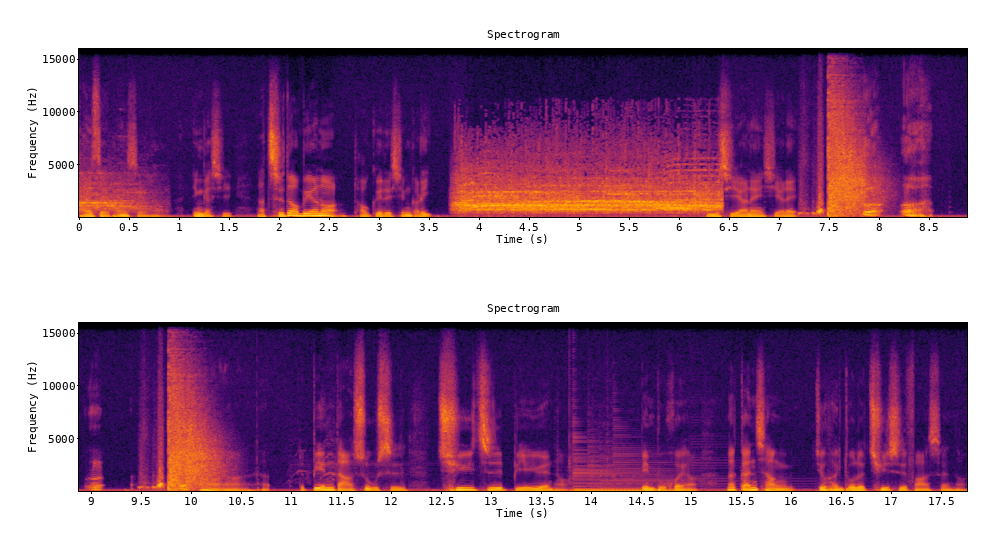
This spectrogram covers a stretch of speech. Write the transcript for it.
拍谢拍谢哈，应该是那迟到不要闹，头贵的先给你，不是啊呢，是，啊啊啊啊，鞭打数十。驱之别院哈，并不会哈。那赶场就很多的趣事发生哈，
